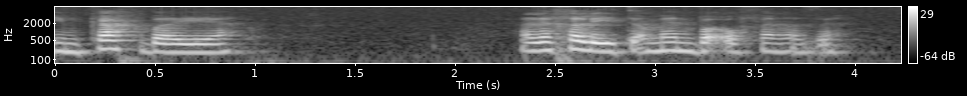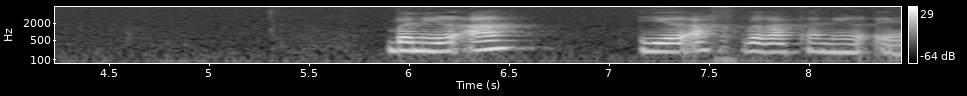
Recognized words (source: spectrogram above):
אם כך בהיה, עליך להתאמן באופן הזה. בנראה יהיה אך ורק הנראה.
